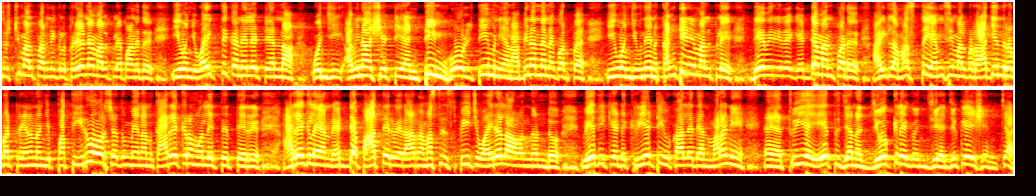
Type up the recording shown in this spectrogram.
ಸೃಷ್ಟಿ ಮಲ್ಪರ್ನಿಗಳು ಪ್ರೇರಣೆ ಮಲ್ಪಲೆ ಪಾಣದು, ಈ ಒಂಜಿ ವೈಯಕ್ತಿಕ ನೆಲೆಟ್ಟೆಯನ್ನು, ಒಂಜಿ Avinash Shetty and team whole team ನಾನು ಅಭಿನಂದನೆ ಕೊರ್ಪೆ ಈ ಒಂಜಿ ಉನೇನು ಕಂಟಿನ್ಯೂ ಮಲ್ಪಲೆ ದೇವರಿಗೆ ಎಡ್ಡೆ ಮನ್ಪಾಡು ಐಡ್ಲ ಮಸ್ತ್ ಎಂ ಸಿ ಮಲ್ಪ ರಾಜೇಂದ್ರ ಭಟ್ರು, ಏನೋ ಒಂಜಿ ಪತ್ತು ಇರುವ ವರ್ಷದೊಮ್ಮೆ ನಾನು ಕಾರ್ಯಕ್ರಮ ಎತ್ತಿರ್ತೇರು ಅರೆಗ್ಲ ಏನು ಎಡ್ಡೆ ಪಾತೆರ್ವೇರು ಆರ್ನ ಮಸ್ತ್ ಸ್ಪೀಚ್ ವೈರಲ್ ಆವೊಂದುಂಡು. ವೇದಿಕೆಡ್ ಕ್ರಿಯೇಟಿವ್ ಕಾಲೇಜ್ ಅನ್ ಮರಣಿ ತುಯ್ಯ ಏತು ಜನ ಜೋಕ್ಲೆ ಗೊಂಜಿ ಎಜುಕೇಷನ್ ಚ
